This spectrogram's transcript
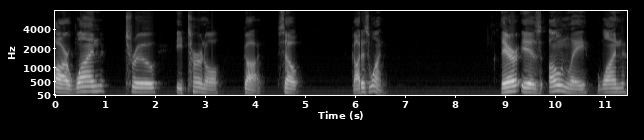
are one true eternal God. So, God is one. There is only one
